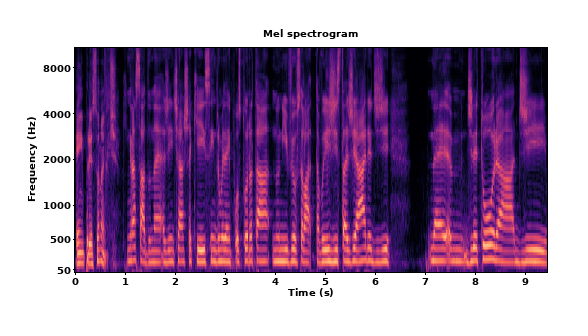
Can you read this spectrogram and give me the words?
É impressionante. Que engraçado, né? A gente acha que síndrome da impostora tá no nível, sei lá, talvez de estagiária, de né, diretora, de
